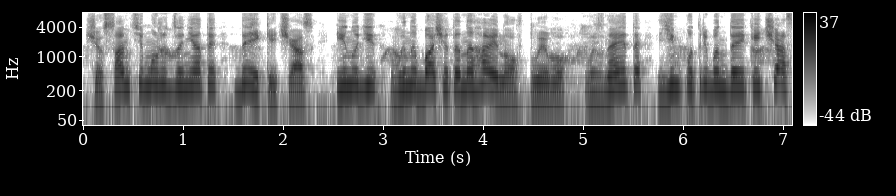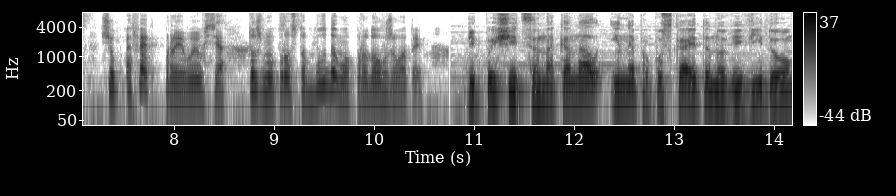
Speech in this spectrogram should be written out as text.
що санкції можуть зайняти деякий час. Іноді ви не бачите негайного впливу. Ви знаєте, їм потрібен деякий час, щоб ефект проявився. Тож ми просто будемо продовжувати. Підпишіться на канал і не пропускайте нові відео.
